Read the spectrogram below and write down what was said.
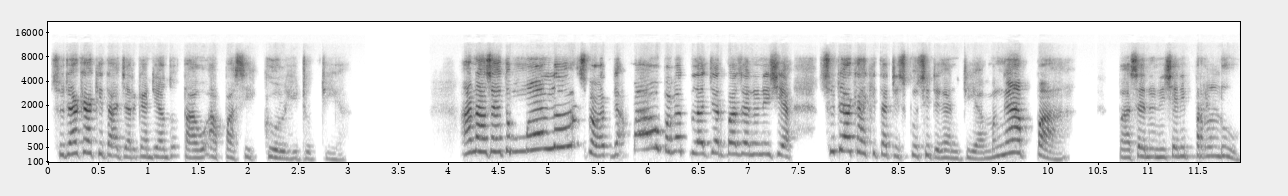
Sudahkah kita ajarkan dia untuk tahu apa sih goal hidup dia? Anak saya itu malas banget, nggak mau banget belajar bahasa Indonesia. Sudahkah kita diskusi dengan dia? Mengapa bahasa Indonesia ini perlu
